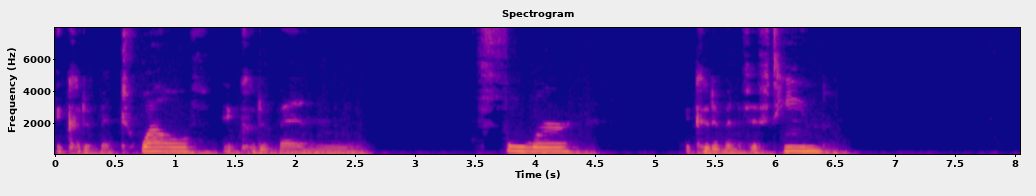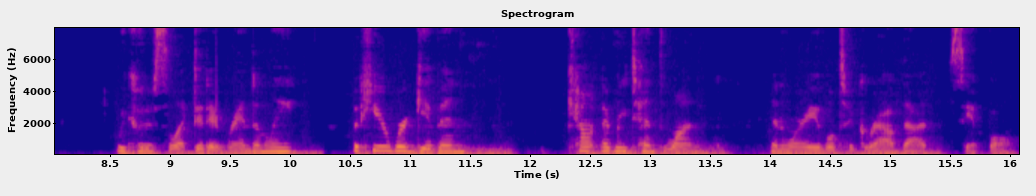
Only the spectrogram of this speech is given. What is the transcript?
It could have been 12. It could have been 4. It could have been 15. We could have selected it randomly, but here we're given count every 10th one and we're able to grab that sample.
